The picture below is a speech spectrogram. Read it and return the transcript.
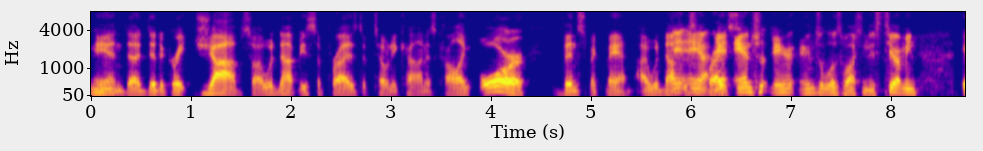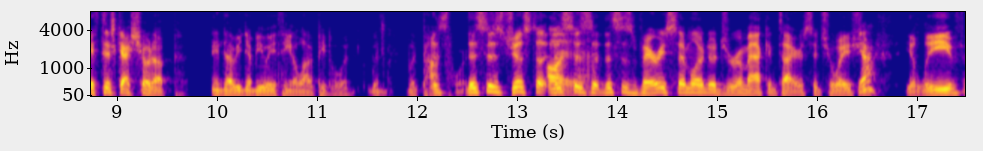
and uh, did a great job. So I would not be surprised if Tony Khan is calling or Vince McMahon. I would not be And- and- surprised. Angela, Angela's watching this too. I mean, if this guy showed up in WWE, I think a lot of people would would would pop This, for it. this is just a, Oh, this is a, this is very similar to a Drew McIntyre situation. Yeah. You leave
